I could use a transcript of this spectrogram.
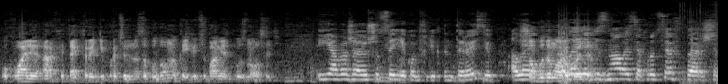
ухвалює архітектор, який працює на забудовника, який цю пам'ятку зносить? І я вважаю, що це є конфлікт інтересів, але, Що будемо але я дізналася про це вперше.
